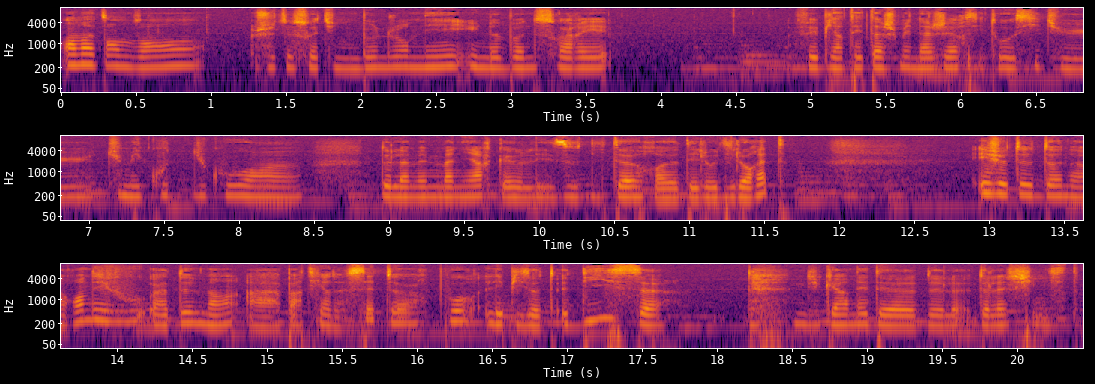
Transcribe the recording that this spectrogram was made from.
En attendant, je te souhaite une bonne journée, une bonne soirée. fais bien tes tâches ménagères si toi aussi tu, m'écoutes du coup hein, de la même manière que les auditeurs euh, d'Elodie Lorette. Et je te donne rendez-vous à demain à partir de 7h pour l'épisode 10 du carnet de, de, de l'alchimiste.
